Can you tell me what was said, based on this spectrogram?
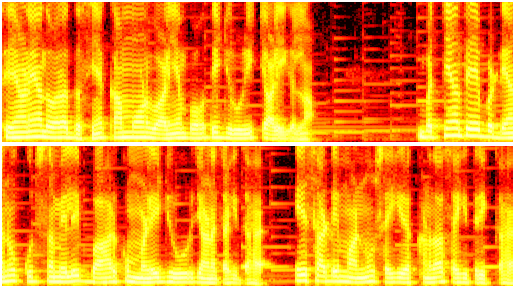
ਸਿਆਣਿਆਂ ਦੁਆਰਾ ਦੱਸੀਆਂ ਕੰਮ ਆਉਣ ਵਾਲੀਆਂ ਬਹੁਤ ਹੀ ਜ਼ਰੂਰੀ 40 ਗੱਲਾਂ। ਬੱਚਿਆਂ ਤੇ ਵੱਡਿਆਂ ਨੂੰ ਕੁਝ ਸਮੇਂ ਲਈ ਬਾਹਰ ਘੁੰਮਣ ਲਈ ਜ਼ਰੂਰ ਜਾਣਾ ਚਾਹੀਦਾ ਹੈ। ਇਹ ਸਾਡੇ ਮਨ ਨੂੰ ਸਹੀ ਰੱਖਣ ਦਾ ਸਹੀ ਤਰੀਕਾ ਹੈ।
